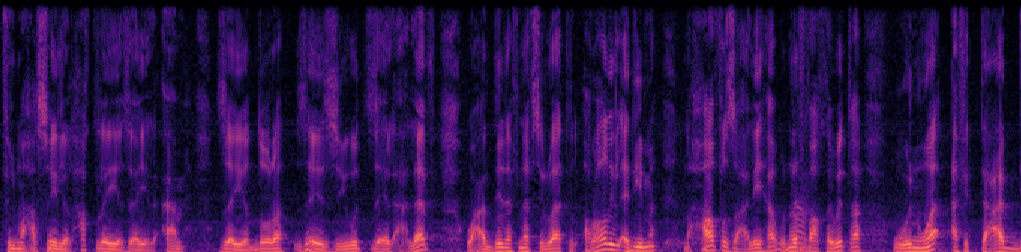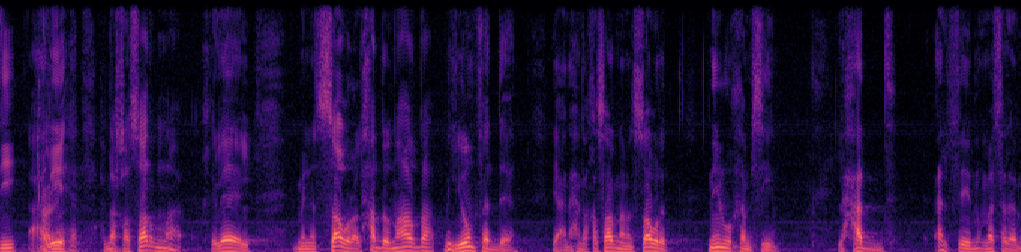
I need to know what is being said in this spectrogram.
في المحاصيل الحقلية زي القمح زي الذرة زي الزيوت زي الاعلاف وعندنا في نفس الوقت الأراضي القديمة نحافظ عليها ونرفع قيمتها ونوقف التعدي عليها. إحنا خسرنا خلال من الثورة لحد النهارده مليون فدان. يعني إحنا خسرنا من ثورة 52 لحد 2000 مثلا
